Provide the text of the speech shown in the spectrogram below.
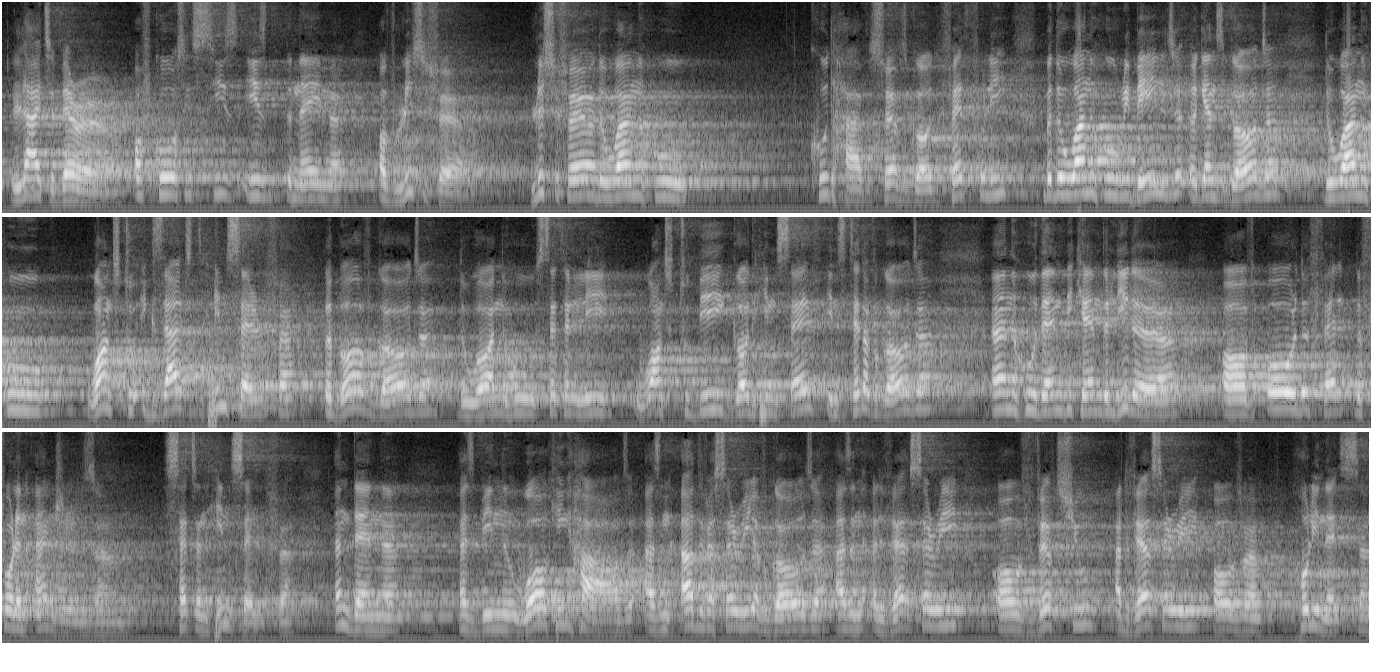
light bearer. Of course, it is, is the name of Lucifer. Lucifer, the one who could have served God faithfully, but the one who rebelled against God, the one who wants to exalt himself above God, the one who certainly wants to be God himself instead of God, and who then became the leader of all the, fel- the fallen angels, Satan himself, and then has been working hard as an adversary of God, as an adversary of virtue, adversary of uh, holiness.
